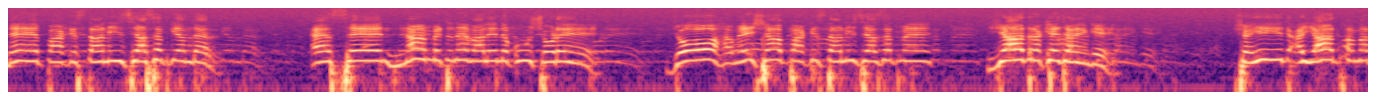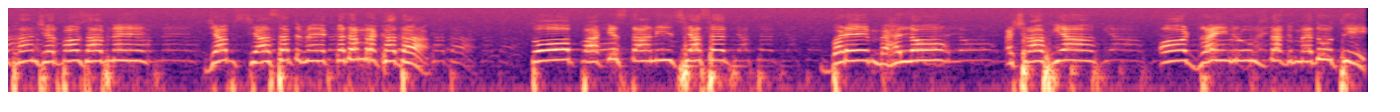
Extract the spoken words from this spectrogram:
ने पाकिस्तानी सियासत के अंदर ऐसे ना मिटने वाले नकूश छोड़े हैं जो हमेशा पाकिस्तानी सियासत में याद रखे जाएँगे। शहीद अयाद मोहम्मद खान शेरपाओ साहब ने जब सियासत में कदम रखा था तो पाकिस्तानी सियासत बड़े महलों, अशराफिया और ड्राइंग रूम्स तक महदूद थी।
